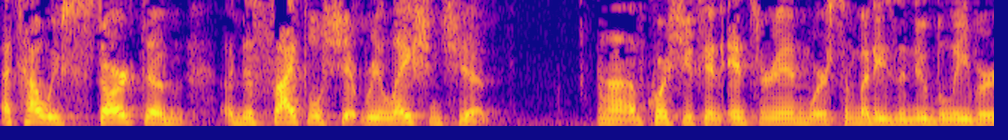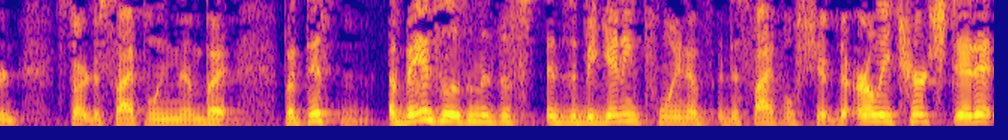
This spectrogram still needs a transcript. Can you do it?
that's how we start the discipleship relationship. Uh, of course, you can enter in where somebody's a new believer and start discipling them, but but this evangelism is the, is the beginning point of discipleship. The early church did it.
